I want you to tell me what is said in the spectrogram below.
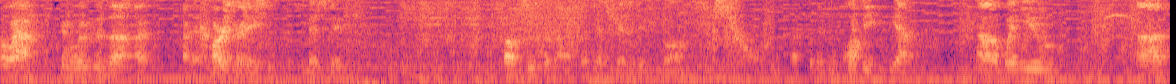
Oh wow, this thing loses a, a, a cartridge. Misty. It's Misty. Oh, she's the boss. Okay. Misty's the boss. That's the name of the With boss. the yeah, uh, when you uh,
